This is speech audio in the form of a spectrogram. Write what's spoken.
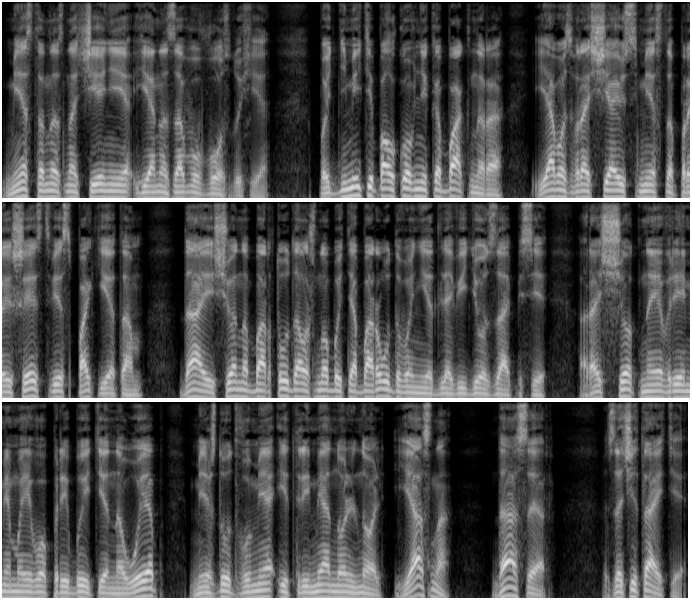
Место назначения я назову в воздухе. Поднимите полковника Бакнера. Я возвращаюсь с места происшествия с пакетом. Да, еще на борту должно быть оборудование для видеозаписи. Расчетное время моего прибытия на Уэб между двумя и тремя ноль ноль. Ясно? Да, сэр. Зачитайте.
